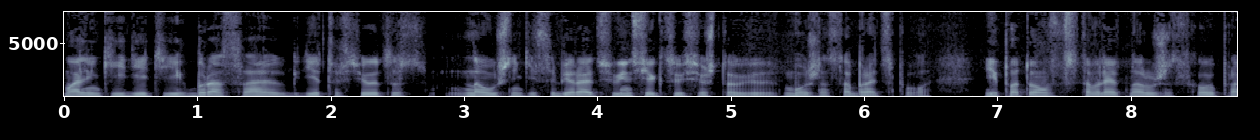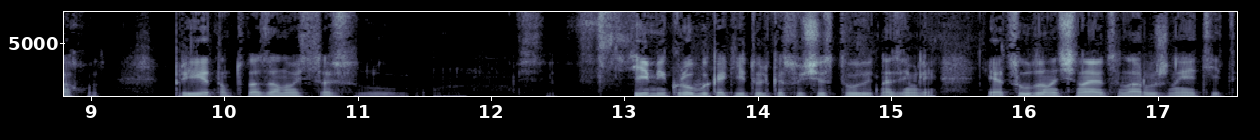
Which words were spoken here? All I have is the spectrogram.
маленькие дети их бросают где-то, все это наушники собирают, всю инфекцию, все, что можно собрать с пола, и потом вставляют в наружный слуховой проход. При этом туда заносятся ну, все микробы, какие только существуют на Земле. И отсюда начинаются наружные отиты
